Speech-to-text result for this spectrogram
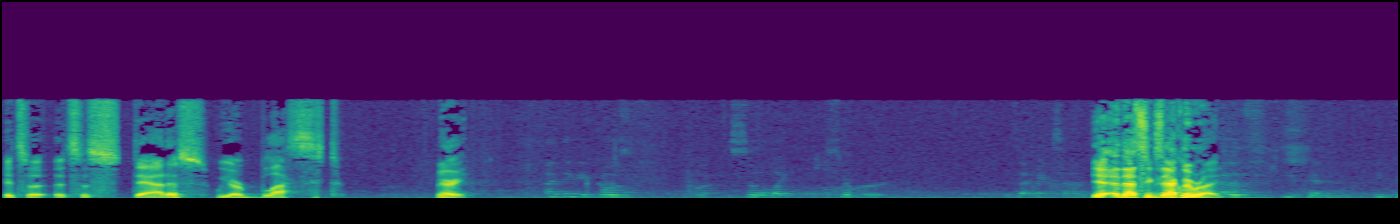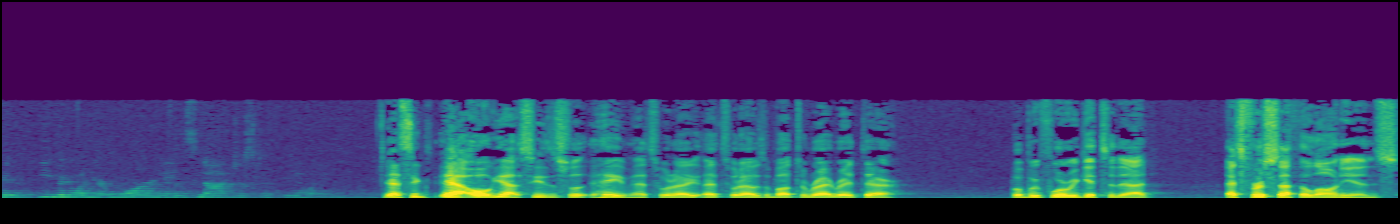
It's a it's a status. We are blessed. Mary. I think it goes so like so, does that make sense? Yeah, that's exactly right. You can, you can, even when you're mourning, it's not just a feeling. That's ex- yeah. Oh yeah. See, this, hey, that's what I that's what I was about to write right there. But before we get to that, that's First Thessalonians.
